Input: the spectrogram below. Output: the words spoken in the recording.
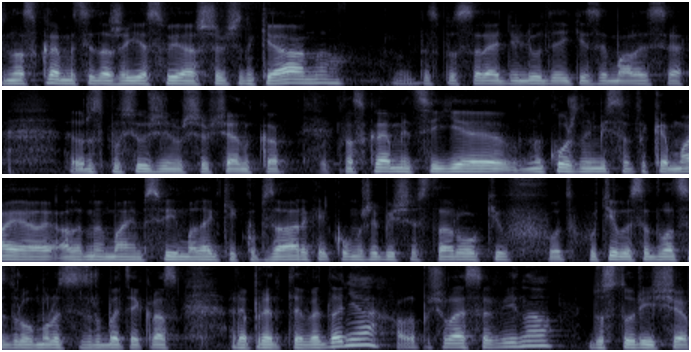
У нас в Кремниці навіть є своя Шевченкіана, безпосередньо люди, які займалися розповсюдженням Шевченка. От у нас в Кремниці є на кожне місце таке має, але ми маємо свій маленький кобзарик, якому вже більше ста років. От хотілося в 22-му році зробити якраз репринтне видання, але почалася війна до сторіччя.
